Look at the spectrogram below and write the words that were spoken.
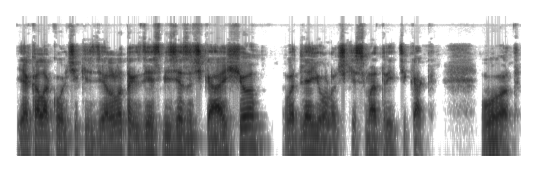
Я колокольчики сделал, вот так, здесь без язычка еще, вот для елочки, смотрите как. Вот.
